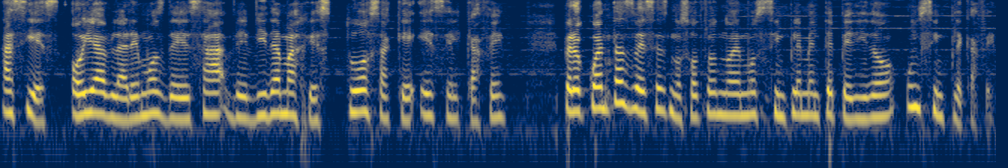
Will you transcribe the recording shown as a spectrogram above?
Así es, hoy hablaremos de esa bebida majestuosa que es el café. Pero ¿cuántas veces nosotros no hemos simplemente pedido un simple café?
